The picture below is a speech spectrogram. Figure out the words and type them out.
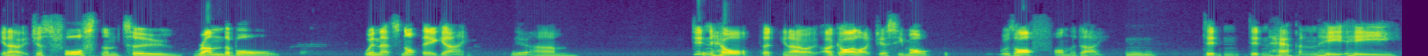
you know, it just forced them to run the ball when that's not their game. Yeah. Um, didn't help that you know a guy like Jesse Mogg was off on the day. Mm. Didn't didn't happen. He he.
